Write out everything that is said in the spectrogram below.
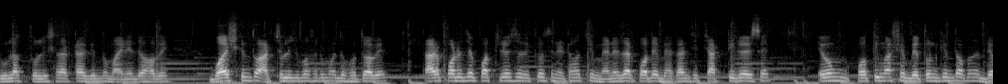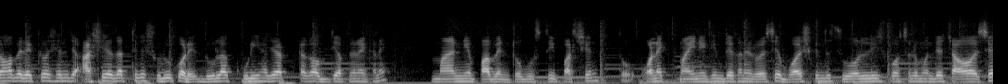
দু লাখ চল্লিশ হাজার টাকা কিন্তু মাইনে দেওয়া হবে। বয়স কিন্তু আটচল্লিশ বছরের মধ্যে হতে হবে। তারপরে যে পদটি রয়েছে দেখতে পাচ্ছেন, এটা হচ্ছে ম্যানেজার পদে ভ্যাকান্সি চারটি রয়েছে এবং প্রতি মাসে বেতন কিন্তু আপনাদের দেওয়া হবে। দেখতে পাচ্ছেন যে আশি হাজার থেকে শুরু করে দু লাখ কুড়ি হাজার টাকা অবধি আপনারা এখানে মাইনে পাবেন। তো বুঝতেই পারছেন, তো অনেক মাইনে কিন্তু এখানে রয়েছে। বয়স কিন্তু চুয়াল্লিশ বছরের মধ্যে চাওয়া হয়েছে।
